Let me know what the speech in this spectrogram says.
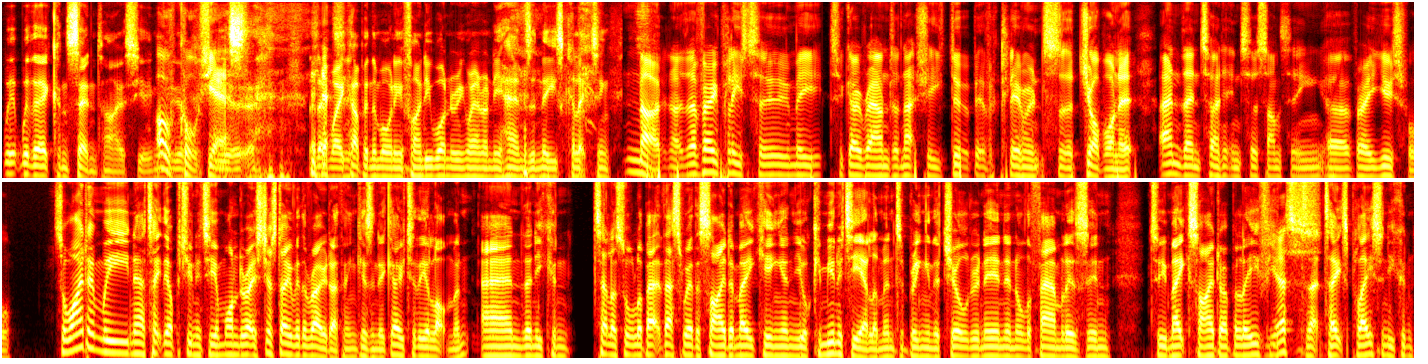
with, with, their consent, I assume. Oh, of course, yes. they don't wake up in the morning and find you wandering around on your hands and knees collecting. No, no, they're very pleased to me to go around and actually do a bit of a clearance uh, job on it, and then turn it into something uh, very useful. So why don't we now take the opportunity and wander? It's just over the road, I think, isn't it? Go to the allotment, and then you can tell us all about. That's where the cider making and your community element of bringing the children in and all the families in to make cider, I believe. Yes, that takes place, and you can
